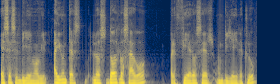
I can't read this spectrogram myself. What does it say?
Ese es el DJ móvil. Hay un los dos los hago, prefiero ser un DJ de club.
